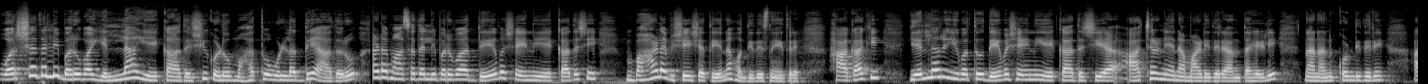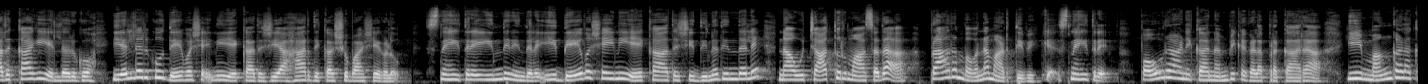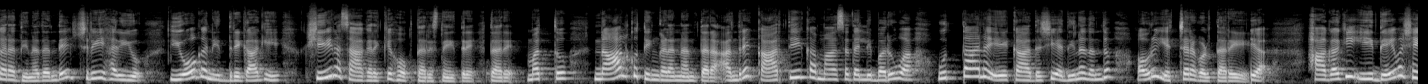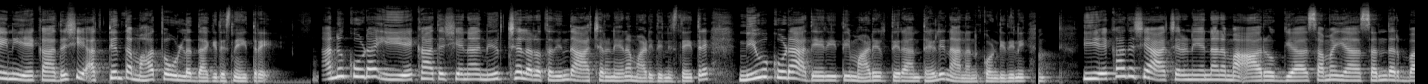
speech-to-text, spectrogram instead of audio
ವರ್ಷದಲ್ಲಿ ಬರುವ ಎಲ್ಲಾ ಏಕಾದಶಿಗಳು ಮಹತ್ವವುಳ್ಳದ್ದೇ ಆದರೂ ಕಡ ಮಾಸದಲ್ಲಿ ಬರುವ ದೇವಶಯನಿ ಏಕಾದಶಿ ಬಹಳ ವಿಶೇಷತೆಯನ್ನು ಹೊಂದಿದೆ ಸ್ನೇಹಿತರೆ. ಹಾಗಾಗಿ ಎಲ್ಲರೂ ಇವತ್ತು ದೇವಶಯನಿ ಏಕಾದಶಿಯ ಆಚರಣೆಯನ್ನು ಮಾಡಿದರೆ ಅಂತ ಹೇಳಿ ನಾನು ಅನ್ಕೊಂಡಿದ್ದೀನಿ. ಅದಕ್ಕಾಗಿ ಎಲ್ಲರಿಗೂ ಎಲ್ಲರಿಗೂ ದೇವಶಯನಿ ಏಕಾದಶಿಯ ಹಾರ್ದಿಕ ಶುಭಾಶಯಗಳು. ಸ್ನೇಹಿತರೆ, ಇಂದಿನಿಂದಲೇ ಈ ದೇವಶಯನಿ ಏಕಾದಶಿ ದಿನದಿಂದಲೇ ನಾವು ಚಾತುರ್ಮಾಸದ ಪ್ರಾರಂಭವನ್ನ ಮಾಡ್ತೀವಿ. ಸ್ನೇಹಿತರೆ, ಪೌರಾಣಿಕ ನಂಬಿಕೆಗಳ ಪ್ರಕಾರ ಈ ಮಂಗಳಕರ ದಿನದಂದೇ ಶ್ರೀಹರಿಯು ಯೋಗ ನಿದ್ರೆಗಾಗಿ ಕ್ಷೀರಸಾಗರಕ್ಕೆ ಹೋಗ್ತಾರೆ ಸ್ನೇಹಿತರೆ. ಮತ್ತು ನಾಲ್ಕು ತಿಂಗಳ ನಂತರ, ಅಂದ್ರೆ ಕಾರ್ತೀಕ ಮಾಸದಲ್ಲಿ ಬರುವ ಉತ್ಥಾನ ಏಕಾದಶಿಯ ದಿನದಂದು ಅವರು ಎಚ್ಚರಗೊಳ್ತಾರೆ. ಹಾಗಾಗಿ ಈ ದೇವಶೈನಿ ಏಕಾದಶಿ ಅತ್ಯಂತ ಮಹತ್ವವುಳ್ಳದ್ದಾಗಿದೆ ಸ್ನೇಹಿತರೆ. ನಾನು ಕೂಡ ಈ ಏಕಾದಶಿಯನ್ನ ನಿರ್ಜಲ ವ್ರತದಿಂದ ಆಚರಣೆಯನ್ನು ಮಾಡಿದ್ದೀನಿ, ಸ್ನೇಹಿತರೆ. ನೀವು ಕೂಡ ಅದೇ ರೀತಿ ಮಾಡಿರ್ತೀರಾ ಅಂತ ಹೇಳಿ ನಾನು ಅನ್ಕೊಂಡಿದ್ದೀನಿ. ಈ ಏಕಾದಶಿ ಆಚರಣೆಯನ್ನು ನಮ್ಮ ಆರೋಗ್ಯ, ಸಮಯ, ಸಂದರ್ಭ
